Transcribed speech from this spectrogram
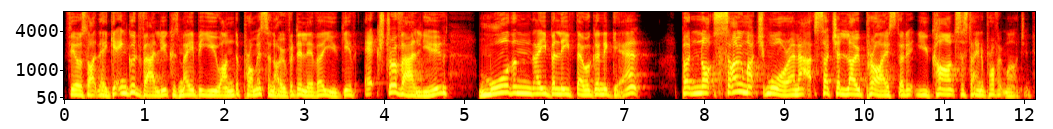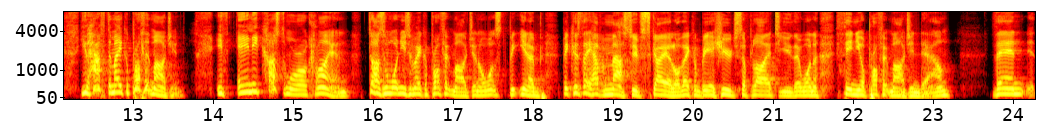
feels like they're getting good value because maybe you under promise and over deliver, you give extra value, more than they believed they were going to get, but not so much more and at such a low price that it, you can't sustain a profit margin. You have to make a profit margin. If any customer or client doesn't want you to make a profit margin or wants to be, you know, because they have a massive scale or they can be a huge supplier to you, they want to thin your profit margin down, then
